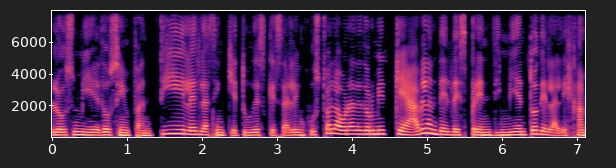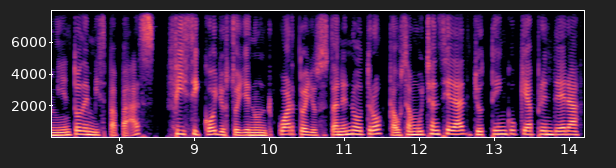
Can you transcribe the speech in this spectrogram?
Los miedos infantiles, las inquietudes que salen justo a la hora de dormir, que hablan del desprendimiento, del alejamiento de mis papás, físico, yo estoy en un cuarto, ellos están en otro, causa mucha ansiedad, yo tengo que aprender a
